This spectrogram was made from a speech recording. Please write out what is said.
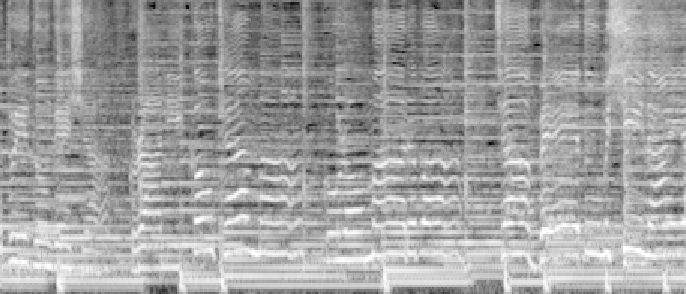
အသွေးသွန်ခဲ့ရှာဂရာနီကုန်းထမ်းမှာကိုရောမာတပါချဘယ်သူမရှိနိုင်ရ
